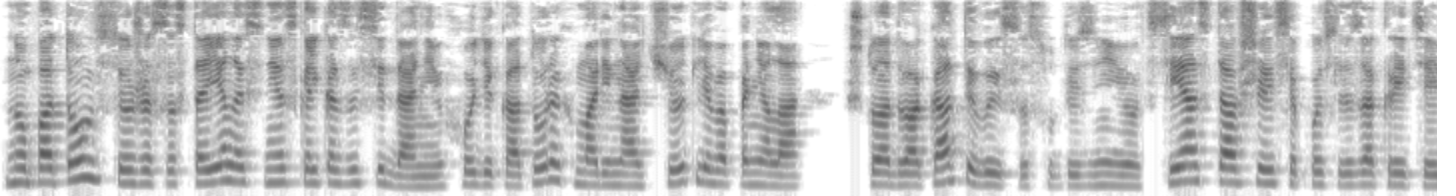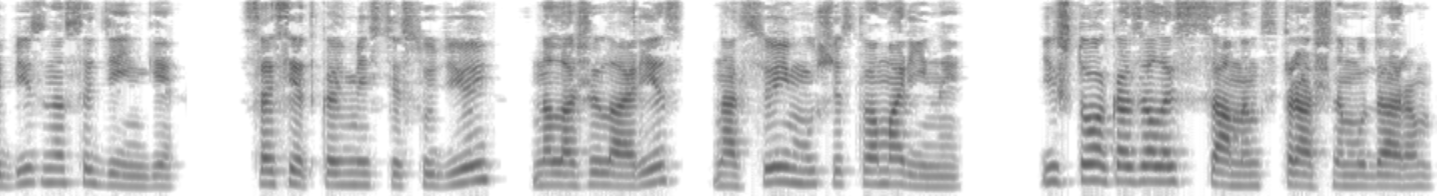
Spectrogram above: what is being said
Но потом все же состоялось несколько заседаний, в ходе которых Марина отчетливо поняла, что адвокаты высосут из нее все оставшиеся после закрытия бизнеса деньги, Соседка вместе с судьей наложила арест на все имущество Марины. И что оказалось самым страшным ударом,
